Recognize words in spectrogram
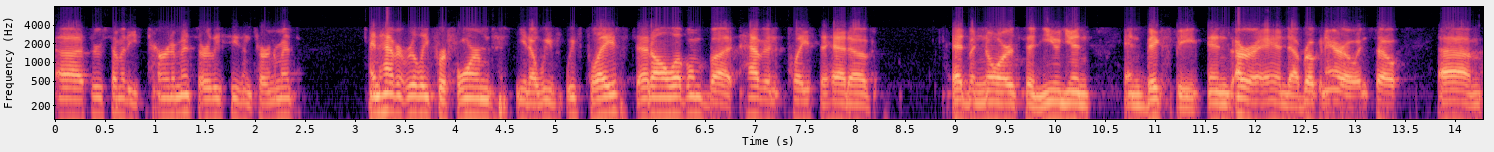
uh, through some of these tournaments, early season tournaments. and haven't really performed. You know, we've we've placed at all of them, but haven't placed ahead of Edmond North and Union and Bixby and or and uh, Broken Arrow, and so um,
